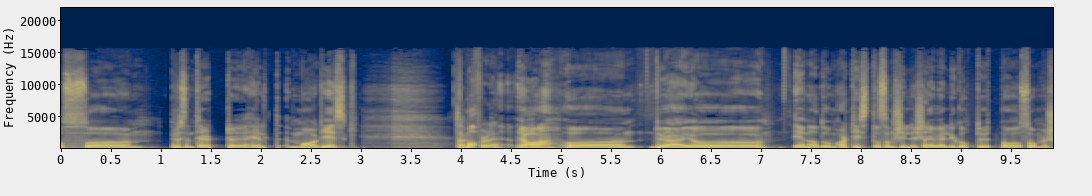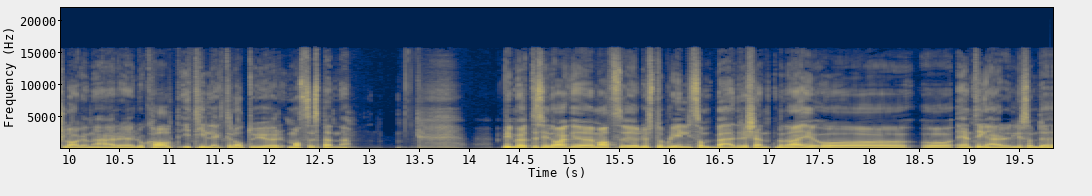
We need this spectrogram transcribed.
også presentert helt magisk. Takk for det. Ja, og du er jo en av de artister som skiller seg veldig godt ut på sommerslagene her eh, lokalt, i tillegg til at du gjør masse spennende. Vi møtes i dag, eh, Mats. Jeg har lyst til å bli liksom bedre kjent med deg. Og, én ting er liksom det,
